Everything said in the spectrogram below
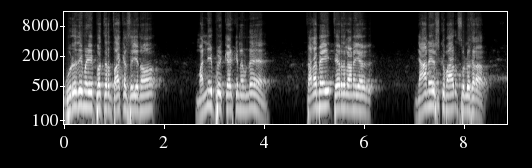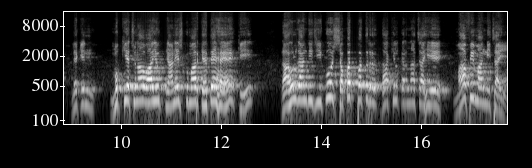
உறுதிமொழி பத்திரம் தாக்கல் செய்யணும் மன்னிப்பு கேட்கணும்னு தலைமை தேர்தல் ஆணையர் ஞானேஷ்குமார் சொல்லுகிறார் लेकिन मुख्य चुनाव आयुक्त ज्ञानेश कुमार कहते हैं कि राहुल गांधी जी को शपथ पत्र दाखिल करना चाहिए माफी मांगनी चाहिए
